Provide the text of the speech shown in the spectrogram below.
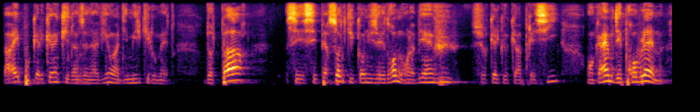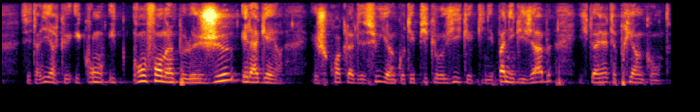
Pareil pour quelqu'un qui est dans un avion à 10 000 km. D'autre part, ces, personnes qui conduisent les drones, on l'a bien vu sur quelques cas précis, ont quand même des problèmes. C'est-à-dire qu'ils confondent un peu le jeu et la guerre. Et je crois que là-dessus, il y a un côté psychologique qui n'est pas négligeable et qui doit être pris en compte.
